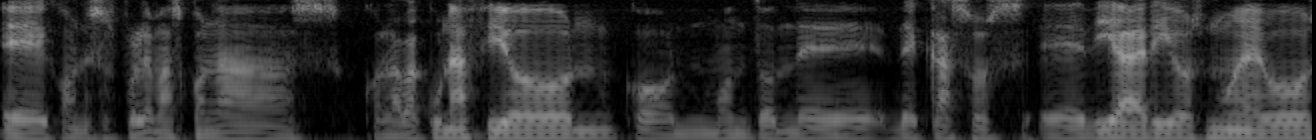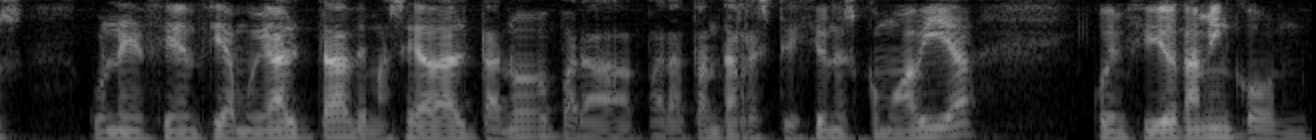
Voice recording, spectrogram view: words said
eh, con esos problemas con, las, con la vacunación, con un montón de, casos eh, diarios nuevos, una incidencia muy alta, demasiado alta ¿no? para, tantas restricciones como había. Coincidió también con,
